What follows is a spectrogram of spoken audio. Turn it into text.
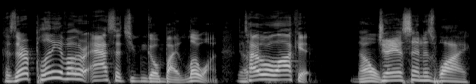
because there are plenty of other assets you can go buy low on. Yep. Tyler Lockett, no. JSN is why.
